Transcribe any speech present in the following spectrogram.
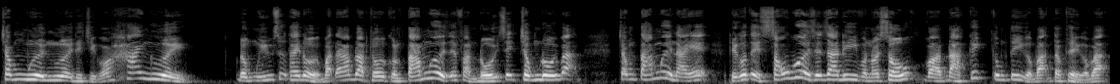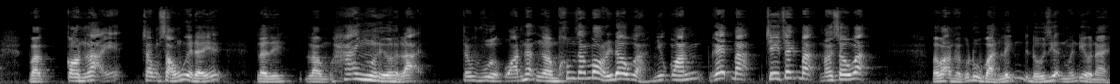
Trong 10 người thì chỉ có hai người đồng ý với sự thay đổi bạn đã áp đặt thôi còn 8 người sẽ phản đối sẽ chống đối bạn. Trong 8 người này ấy, thì có thể 6 người sẽ ra đi và nói xấu và đả kích công ty của bạn tập thể của bạn. Và còn lại ấy, trong 6 người đấy ấy, là gì? Là hai người ở lại trong vừa oán hận ngầm không dám bỏ đi đâu cả nhưng oán ghét bạn chê trách bạn nói xấu bạn và bạn phải có đủ bản lĩnh để đối diện với điều này.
